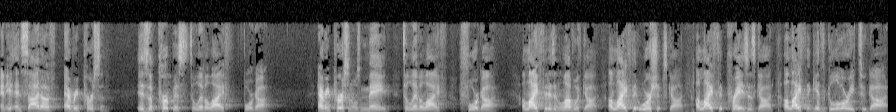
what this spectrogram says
And inside of every person is the purpose to live a life for God. Every person was made to live a life for God. A life that is in love with God, a life that worships God, a life that praises God, a life that gives glory to God.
